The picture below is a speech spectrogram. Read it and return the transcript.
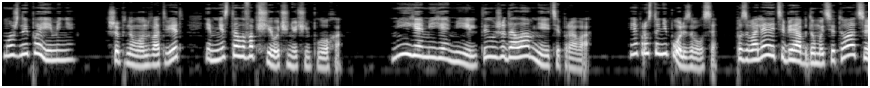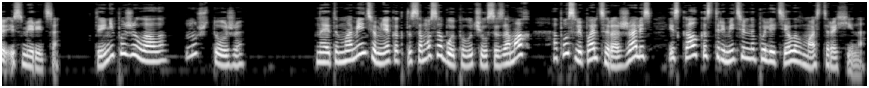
Можно и по имени. Шепнул он в ответ, и мне стало вообще очень-очень плохо. «Мия, Мия, Миль, ты уже дала мне эти права. Я просто не пользовался позволяя тебе обдумать ситуацию и смириться. Ты не пожелала. Ну что же. На этом моменте у меня как-то само собой получился замах, а после пальцы разжались, и скалка стремительно полетела в мастера Хина.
